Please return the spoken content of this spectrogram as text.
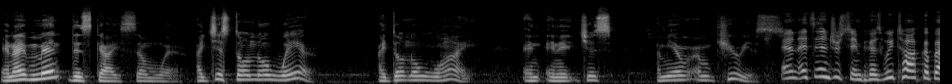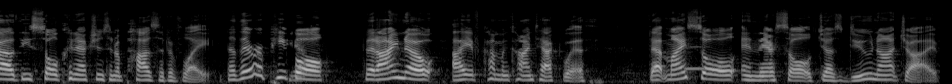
And I've met this guy somewhere. I just don't know where. I don't know why. And, and it just, I mean, I'm, I'm curious. And it's interesting because we talk about these soul connections in a positive light. Now, there are people that I know I have come in contact with that my soul and their soul just do not jive.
